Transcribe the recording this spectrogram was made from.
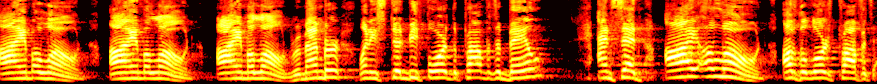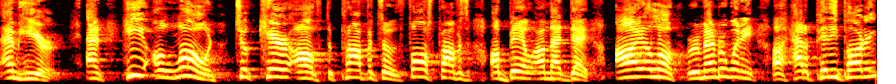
I'm alone, I'm alone, I'm alone. Remember when he stood before the prophets of Baal and said, I alone of the Lord's prophets am here. And he alone took care of the prophets of the false prophets of Baal on that day. I alone. Remember when he uh, had a pity party,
